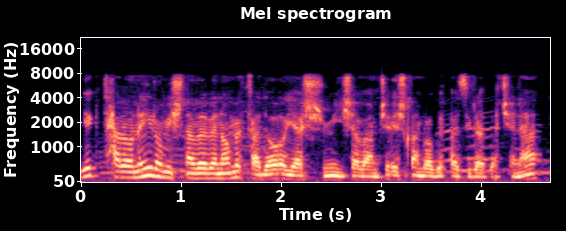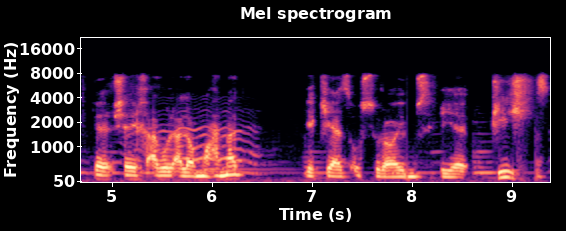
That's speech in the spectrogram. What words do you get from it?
یک ترانه ای رو میشنوه به نام فدایش می‌شوم چه عشقم را بپذیرد و چه نه که شیخ ابوالعلا محمد یکی از اسطوره‌های موسیقی پیش از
